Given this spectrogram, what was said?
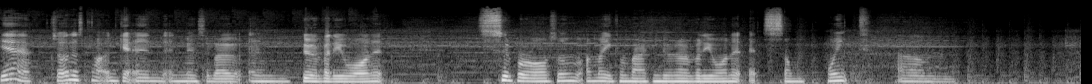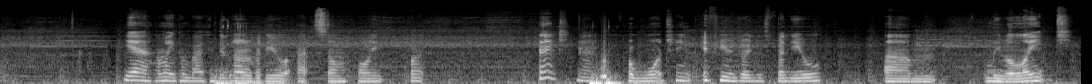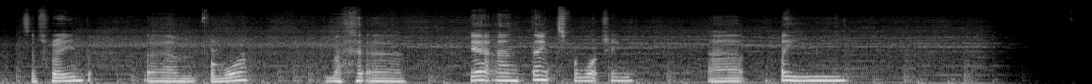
yeah, so I just I'd in and mess about and do a video on it super awesome. I might come back and do another video on it at some point. Um, yeah, I might come back and do another video at some point. But thank you guys for watching. If you enjoyed this video, um, leave a like, subscribe um, for more. But uh, yeah, and thanks for watching. Uh, bye.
